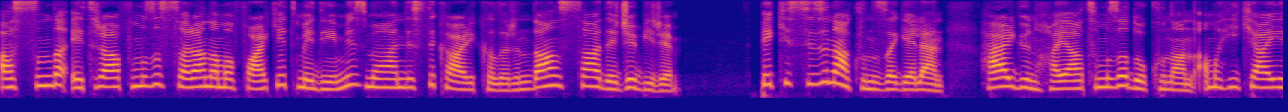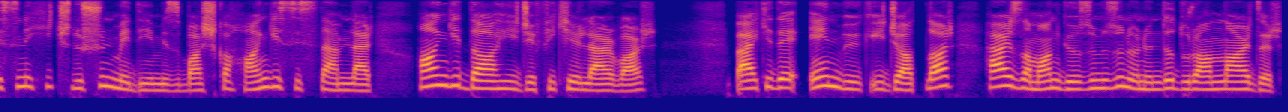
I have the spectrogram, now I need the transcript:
aslında etrafımızı saran ama fark etmediğimiz mühendislik harikalarından sadece biri. Peki sizin aklınıza gelen, her gün hayatımıza dokunan ama hikayesini hiç düşünmediğimiz başka hangi sistemler, hangi dahice fikirler var? Belki de en büyük icatlar her zaman gözümüzün önünde duranlardır.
